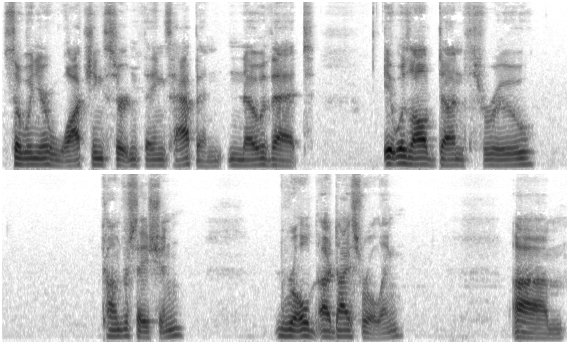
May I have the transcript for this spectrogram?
So when you're watching certain things happen, know that it was all done through conversation, rolled uh, dice rolling. Um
